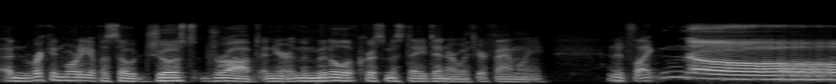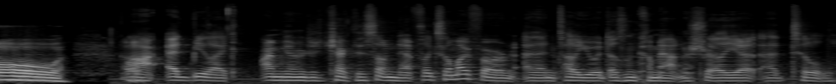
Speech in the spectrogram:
A Rick and Morty episode just dropped and you're in the middle of Christmas Day dinner with your family." And it's like, "No!" Uh, I'd be like, I'm going to check this on Netflix on my phone and then tell you it doesn't come out in Australia until,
